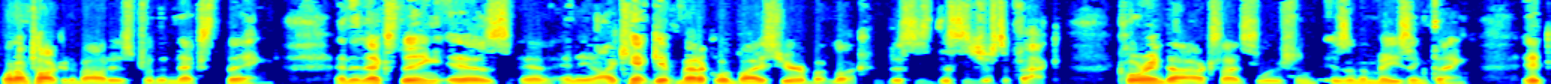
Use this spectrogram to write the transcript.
What I'm talking about is for the next thing, and the next thing is, and, and you know, I can't give medical advice here, but look, this is this is just a fact. Chlorine dioxide solution is an amazing thing. It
